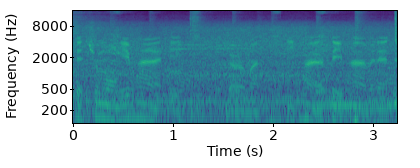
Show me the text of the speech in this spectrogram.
เจ็ดชั่วโมงยี่ห้านาทีโดยประมายี่ห้าหรือสี่ห้าไม่แน่ใจ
